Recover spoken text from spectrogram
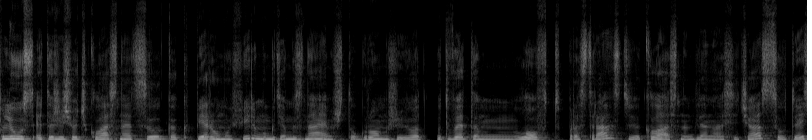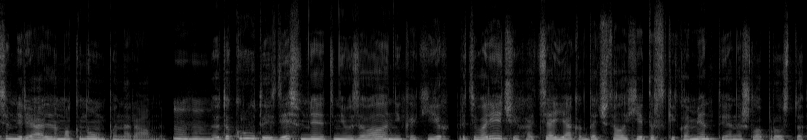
Плюс это же еще очень классная отсылка к первому фильму, где мы знаем, что Гром живет вот в этом лофт-пространстве, классном для нас сейчас, с вот этим нереальным окном панорамным. Угу. Но это круто, и здесь у меня это не вызывало никаких противоречий, хотя я, когда читала хитерские комменты, я нашла просто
